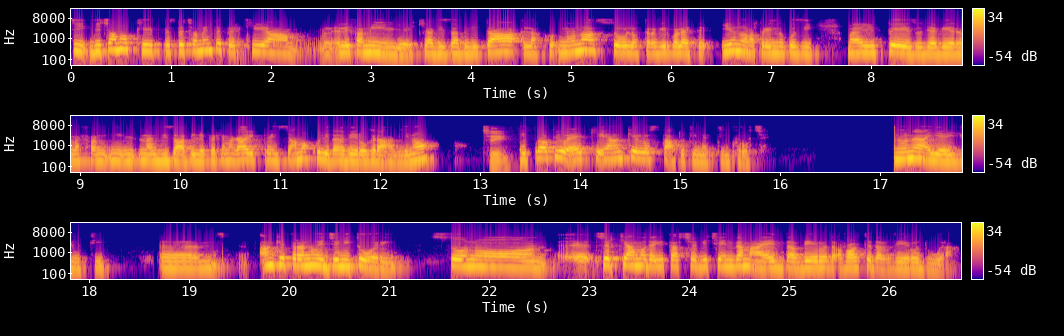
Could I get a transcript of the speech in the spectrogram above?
Sì, diciamo che specialmente per chi ha le famiglie, chi ha disabilità, la, non ha solo, tra virgolette, io non la prendo così, ma il peso di avere la famiglia disabile, perché magari pensiamo a quelli davvero gravi, no? Sì. E proprio è che anche lo Stato ti mette in croce. Non hai aiuti. Eh, anche tra noi genitori sono, eh, cerchiamo di aiutarci a vicenda, ma è davvero, a volte davvero dura.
